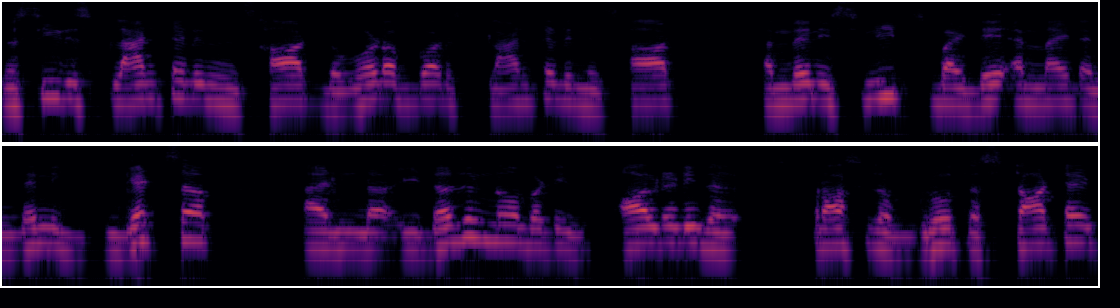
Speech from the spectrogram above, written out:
the seed is planted in his heart. The word of god is planted in his heart and then he sleeps by day and night and then he gets up and uh, he doesn't know but he's already the process of growth has started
